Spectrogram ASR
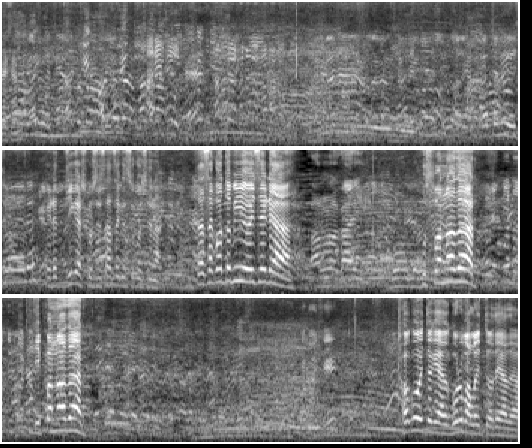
দেখেন। এটা জিজ্ঞাসা করছে চাচা কিছু করছে না। চাচা কত বিয়ে হয়েছে এটা? পঁচপান্ন হাজার? তিপ্পান্ন হাজার? ঠক হইতো গে গরু ভালো হইতো দেখা যা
